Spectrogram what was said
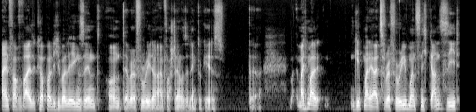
einfach weil sie körperlich überlegen sind und der Referee dann einfach stellenweise denkt, okay, das der, manchmal geht man ja als Referee, wenn man es nicht ganz sieht,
